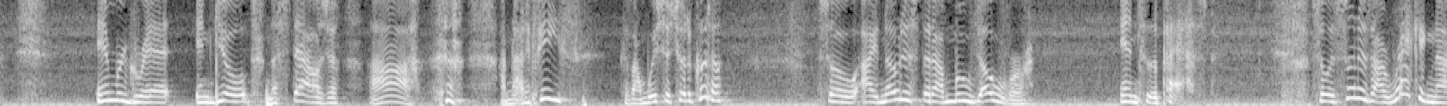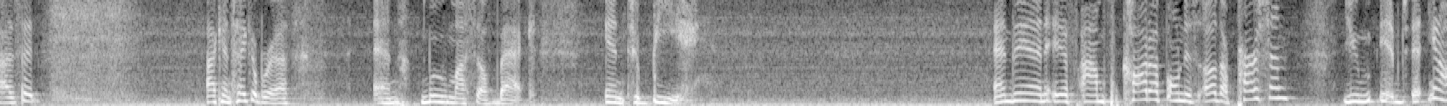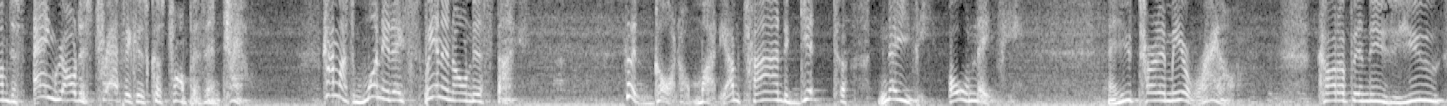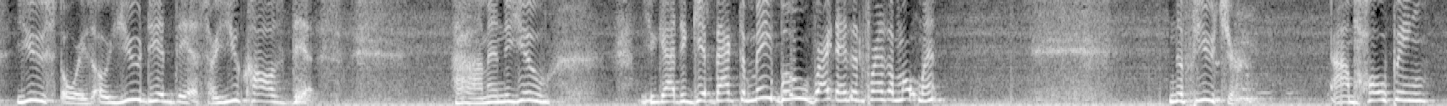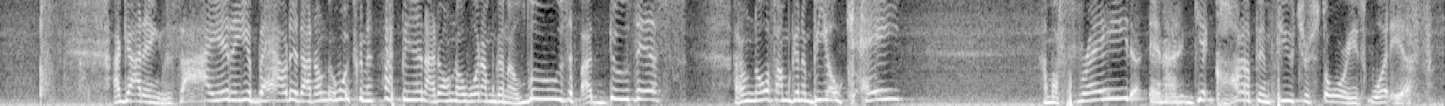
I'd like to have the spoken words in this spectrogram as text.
in regret, in guilt, nostalgia, ah, I'm not at peace because I wish I should have, could have. So I noticed that I've moved over into the past. So as soon as I recognize it, I can take a breath and move myself back into being. And then if I'm caught up on this other person, you, it, you know, I'm just angry. All this traffic is because Trump is in town. How much money they spending on this thing? Good God Almighty! I'm trying to get to Navy, Old Navy, and you turning me around. Caught up in these you you stories. Oh, you did this, or you caused this. I'm into you. You got to get back to me, boo, right at the present moment. In the future, I'm hoping I got anxiety about it. I don't know what's going to happen. I don't know what I'm going to lose if I do this. I don't know if I'm going to be okay. I'm afraid and I get caught up in future stories. What if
